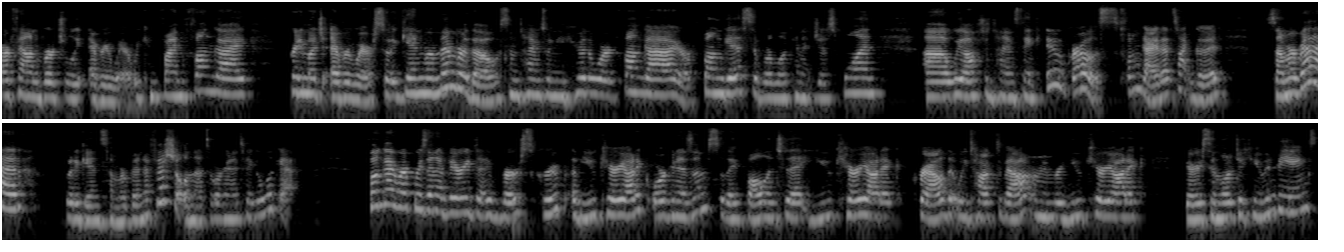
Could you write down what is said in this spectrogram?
are found virtually everywhere. We can find fungi pretty much everywhere. So again, remember though, sometimes when you hear the word fungi or fungus, if we're looking at just one, uh, we oftentimes think, ew, gross, fungi, that's not good. Some are bad, but again, some are beneficial, and that's what we're gonna take a look at. Fungi represent a very diverse group of eukaryotic organisms, so they fall into that eukaryotic crowd that we talked about. Remember, eukaryotic very similar to human beings,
